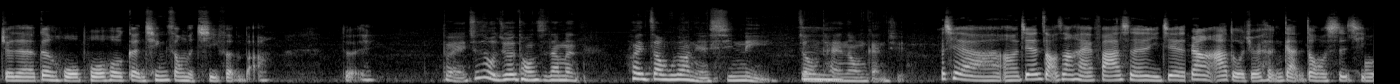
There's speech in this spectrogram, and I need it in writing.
觉得更活泼或更轻松的气氛吧，对，对，就是我觉得同时他们会照顾到你的心理状态那种感觉，嗯、而且啊，呃，今天早上还发生一件让阿朵觉得很感动的事情。我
